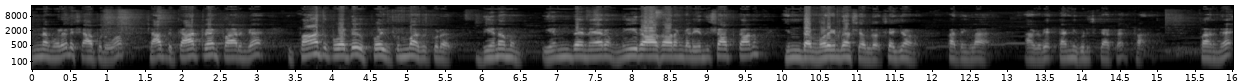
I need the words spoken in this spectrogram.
இன்ன முறையில் சாப்பிடுவோம். சாப்பிட்டு காட்டுறேன்னு பாருங்கள் பார்த்து போட்டு போய் சும்மா இருக்கக்கூடாது தினமும் எந்த நேரம் நீராகாரங்கள் எது சாப்பிட்டாலும் இந்த முறையில் தான் செல்லும் செய்யணும். பார்த்தீங்களா ஆகவே தண்ணி குடிச்சு காட்டுறேன் பாருங்கள் பாருங்கள்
